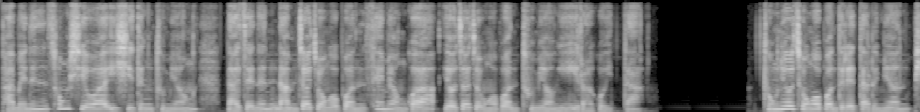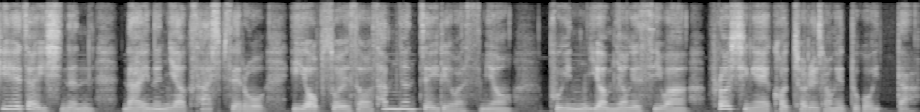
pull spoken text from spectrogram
밤에는 송 씨와 이 씨 등 2명, 낮에는 남자 종업원 3명과 여자 종업원 2명이 일하고 있다. 동료 종업원들에 따르면 피해자 이 씨는 나이는 약 40세로 이 업소에서 3년째 일해왔으며 부인 염영애 씨와 플러싱에 거처를 정해두고 있다.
